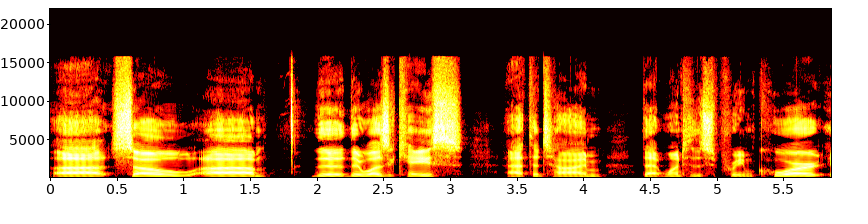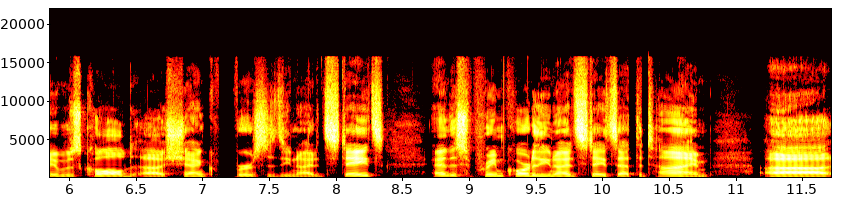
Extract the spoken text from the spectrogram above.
Uh, so um, the there was a case at the time that went to the Supreme Court. It was called uh, Schenck versus the United States, and the Supreme Court of the United States at the time uh,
